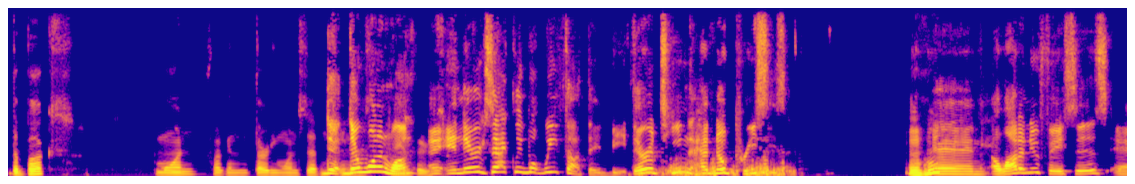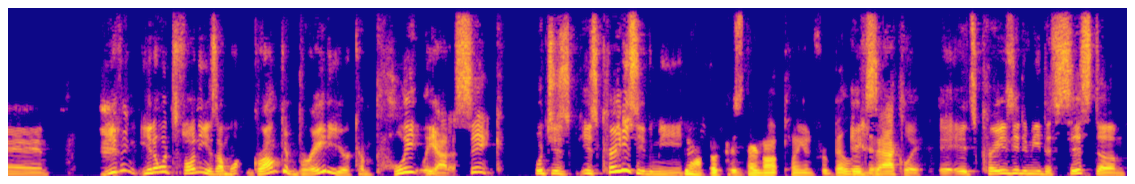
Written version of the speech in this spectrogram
the Bucks. Won fucking 31 They're, they're one and one, Panthers. and they're exactly what we thought they'd be. They're a team that had no preseason Mhm. and a lot of new faces, and even you know what's funny is I'm Gronk and Brady are completely out of sync, which is is crazy to me. Yeah, because they're not playing for Belichick. Exactly, It- it's crazy to me. The system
